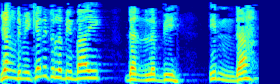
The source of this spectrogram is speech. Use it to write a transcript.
Yang demikian itu lebih baik dan lebih indah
